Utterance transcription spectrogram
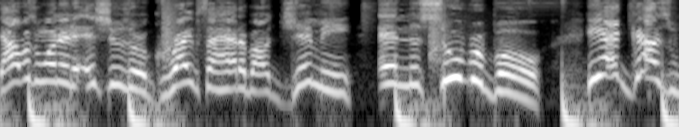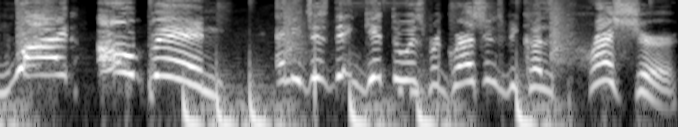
That was one of the issues or gripes I had about Jimmy in the Super Bowl. He had guys wide open and he just didn't get through his progressions because pressure.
